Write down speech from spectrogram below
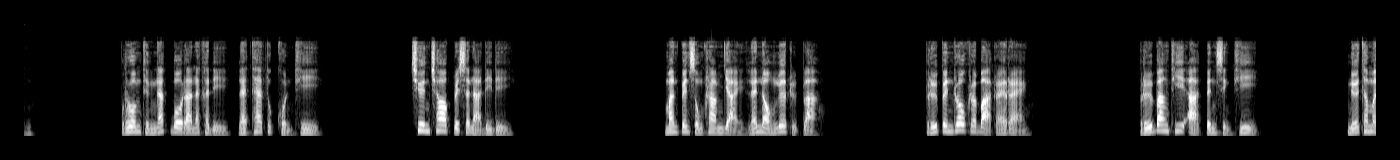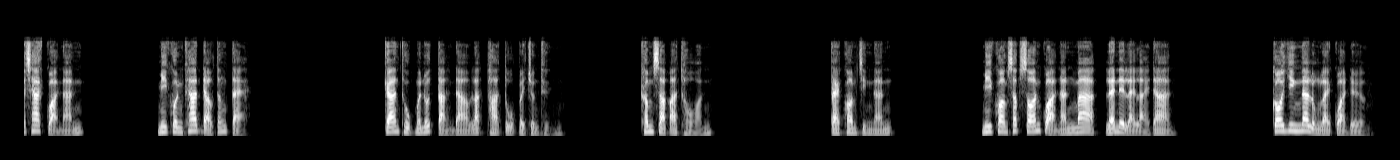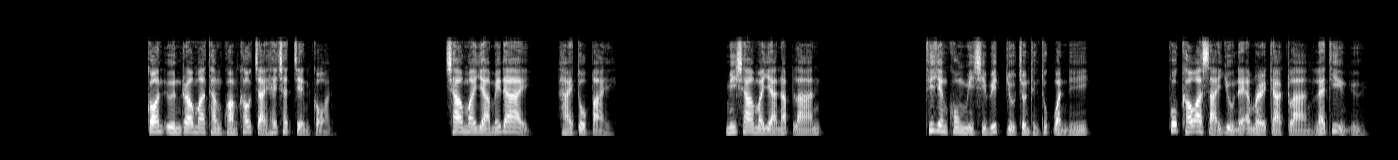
รวมถึงนักโบราณคดีและแทบทุกคนที่ ชื่นชอบปริศนาดีๆ มันเป็นสงครามใหญ่และนองเลือดหรือเปล่า หรือเป็นโรคระบาดร้ายแรง หรือบางทีอาจเป็นสิ่งที่ เหนือธรรมชาติกว่านั้น มีคนคาดเดาตั้งแต่ การถูกมนุษย์ต่างดาวลักพาตัวไปจนถึงคำสาปอาถรณ์แต่ความจริงนั้น มีความซับซ้อนกว่านั้นมากและในหลาย ๆ ด้าน ก็ยิ่งน่าหลงไหลกว่าเดิม ก่อนอื่นเรามาทำความเข้าใจให้ชัดเจนก่อน ชาวมายาไม่ได้ หายตัวไป มีชาวมายานับล้าน ที่ยังคงมีชีวิตอยู่จนถึงทุกวันนี้ พวกเขาอาศัยอยู่ในอเมริกากลางและที่อื่น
